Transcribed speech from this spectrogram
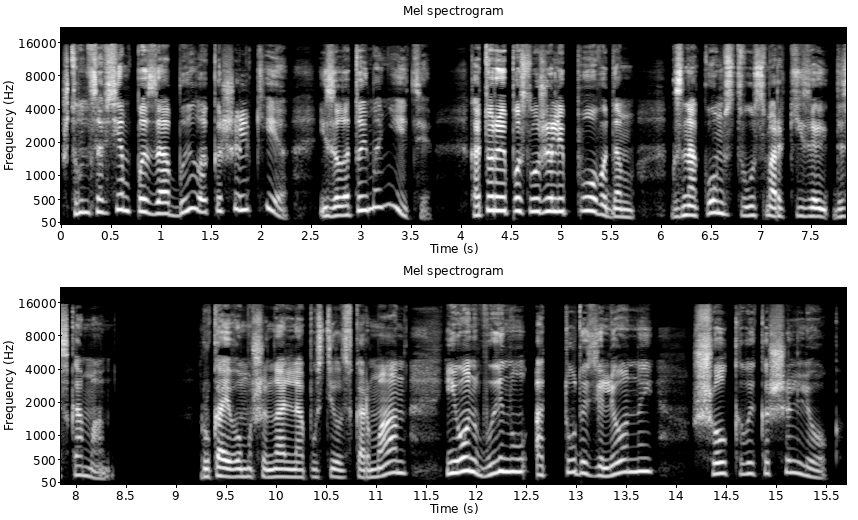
что он совсем позабыл о кошельке и золотой монете — которые послужили поводом к знакомству с маркизой Дескоман. Рука его машинально опустилась в карман, и он вынул оттуда зеленый шелковый кошелек.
